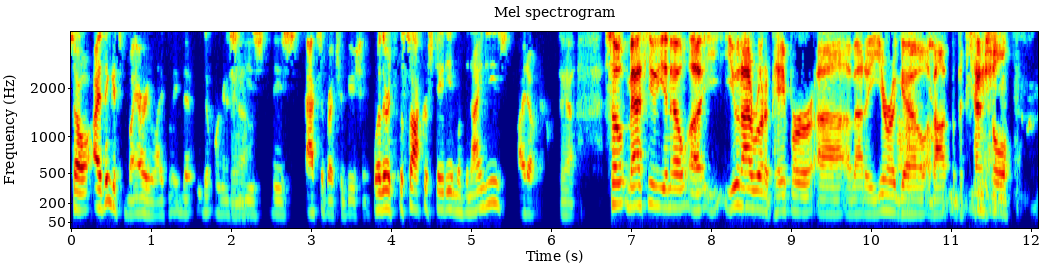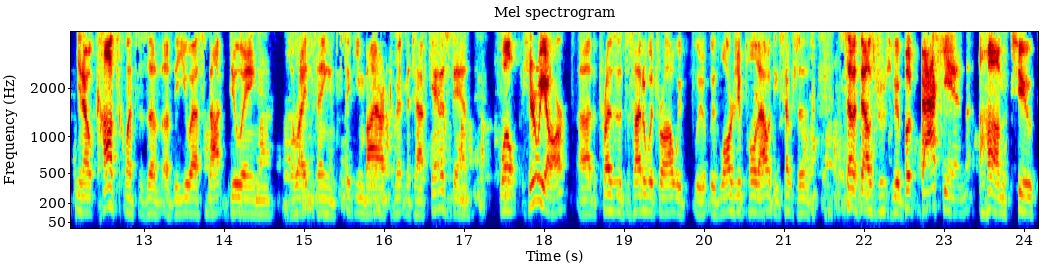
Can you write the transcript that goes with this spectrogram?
So I think it's very likely that, that we're going to see yeah. these these acts of retribution. Whether it's the soccer stadium of the '90s, I don't know. Yeah. So Matthew, you know, uh, you and I wrote a paper uh, about a year ago about the potential you know consequences of, of the U.S. not doing the right thing and sticking by our commitment to Afghanistan. Well, here we are. Uh, the president decided to withdraw. We've, we've largely pulled out, with the exception of seven thousand troops we put back in um, to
